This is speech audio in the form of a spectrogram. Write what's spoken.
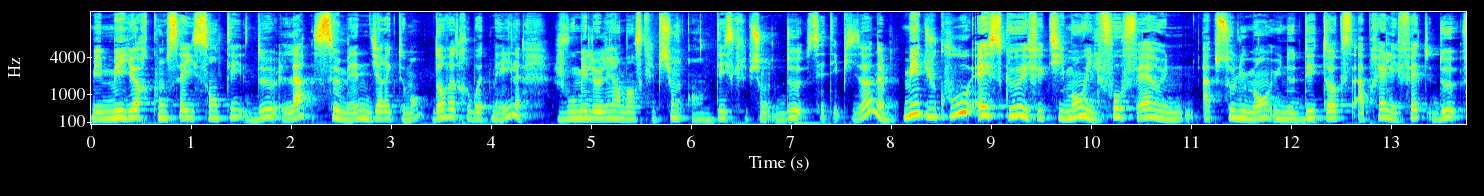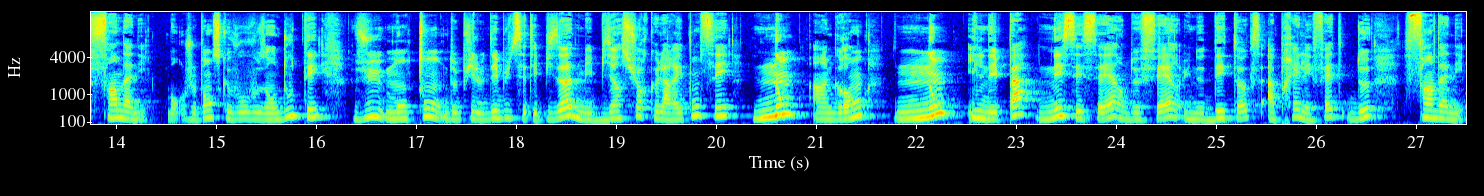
mes meilleurs conseils santé de la semaine directement dans votre boîte mail. Je vous mets le lien d'inscription en description de cet épisode. Mais du coup, est-ce que effectivement il faut faire absolument une détox après les fêtes de fin d'année? Bon, je pense que vous vous en doutez vu mon ton depuis le début de cet épisode, mais bien sûr que la réponse est non, un grand non, il n'est pas nécessaire de faire une détox après les fêtes de fin d'année.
